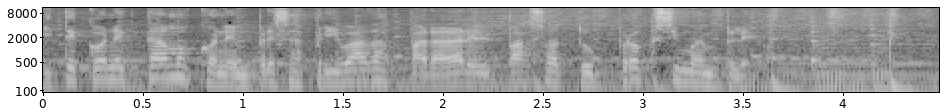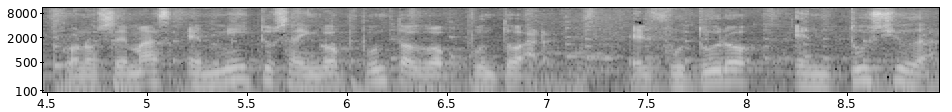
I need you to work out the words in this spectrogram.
y te conectamos con empresas privadas para dar el paso a tu próximo empleo. Conoce más en mituzaingó.gov.ar. El futuro en tu ciudad.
